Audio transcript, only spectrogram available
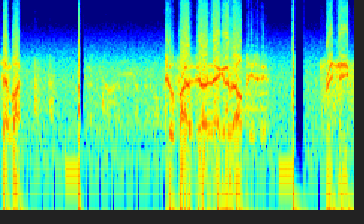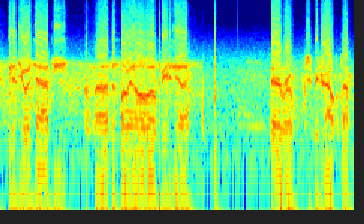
Stand by. 250 negative LTC. Receive. Could you attach? And uh, just let me know about PCI. They're in room. Should be travel time.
